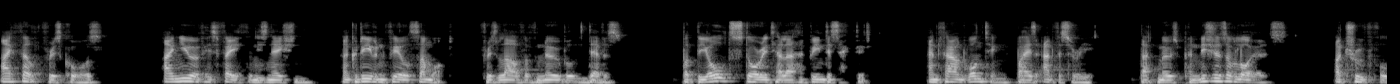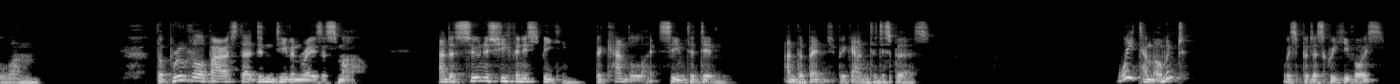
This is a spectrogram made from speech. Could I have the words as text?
I felt for his cause. I knew of his faith in his nation, and could even feel somewhat for his love of noble endeavours. But the old storyteller had been dissected, and found wanting by his adversary, that most pernicious of lawyers, a truthful one. The brutal barrister didn't even raise a smile, and as soon as she finished speaking, the candlelight seemed to dim, and the bench began to disperse. Wait a moment, whispered a squeaky voice.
